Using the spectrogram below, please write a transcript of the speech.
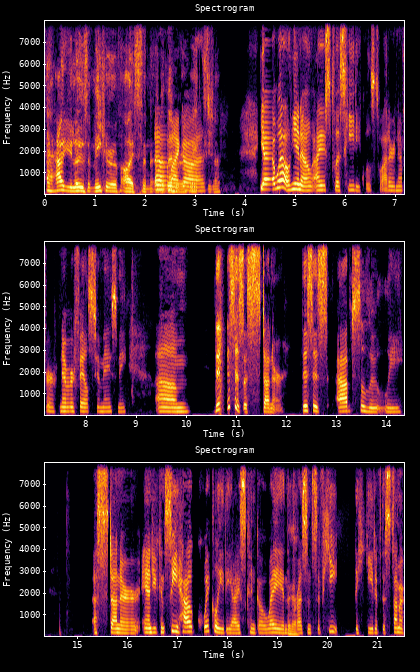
how you lose a meter of ice in, in Oh a my matter of weeks, you know? Yeah, well, you know, ice plus heat equals water. Never, never fails to amaze me. Um, this, this is a stunner. This is absolutely a stunner, and you can see how quickly the ice can go away in the Yeah. presence of heat, the heat of the summer.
